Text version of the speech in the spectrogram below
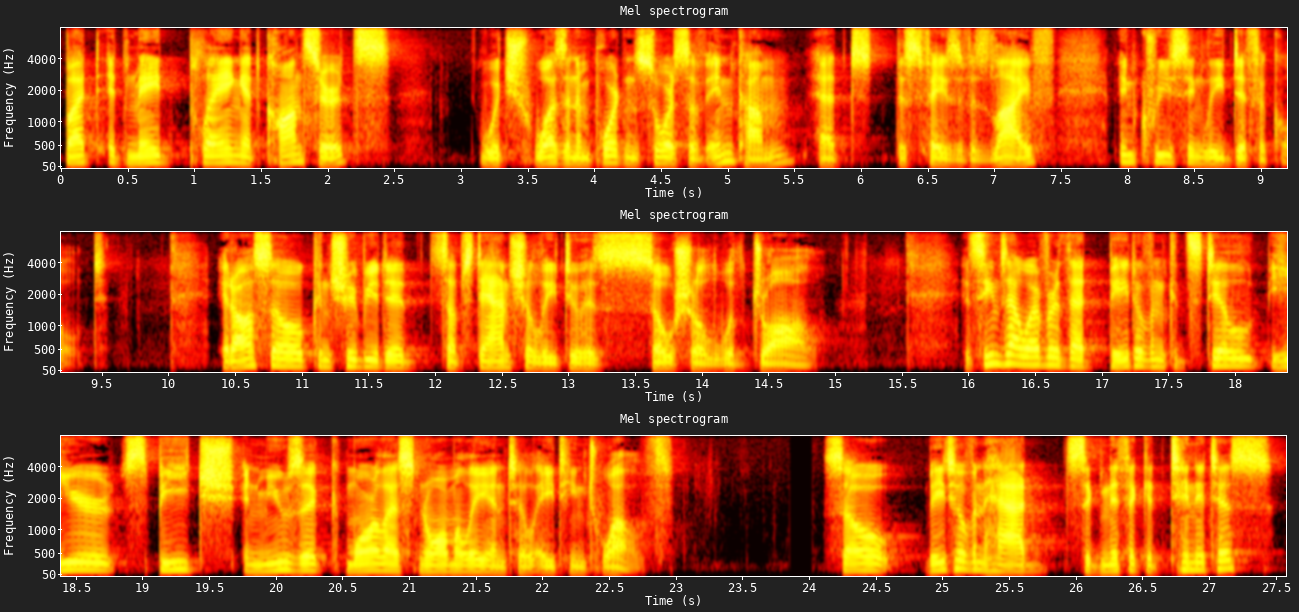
but it made playing at concerts, which was an important source of income at this phase of his life, increasingly difficult. It also contributed substantially to his social withdrawal. It seems, however, that Beethoven could still hear speech and music more or less normally until 1812. So, Beethoven had significant tinnitus,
